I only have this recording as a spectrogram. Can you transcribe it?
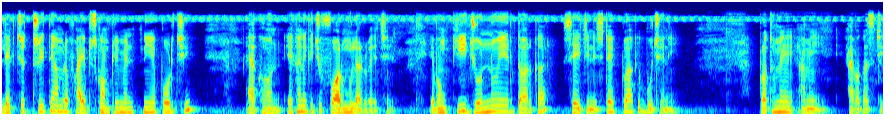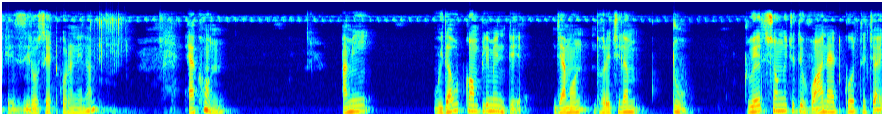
লেকচার থ্রিতে আমরা ফাইভস কমপ্লিমেন্ট নিয়ে পড়ছি। এখন এখানে কিছু ফর্মুলা রয়েছে। এবং কি জন্য এর দরকার, সেই জিনিসটা একটু আগে বুঝে নিই। প্রথমে আমি অ্যাবাকাসটিকে জিরো সেট করে নিলাম। এখন আমি উইদাউট কমপ্লিমেন্টে যেমন ধরেছিলাম টু। টু এর সঙ্গে যদি ওয়ান অ্যাড করতে চাই,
